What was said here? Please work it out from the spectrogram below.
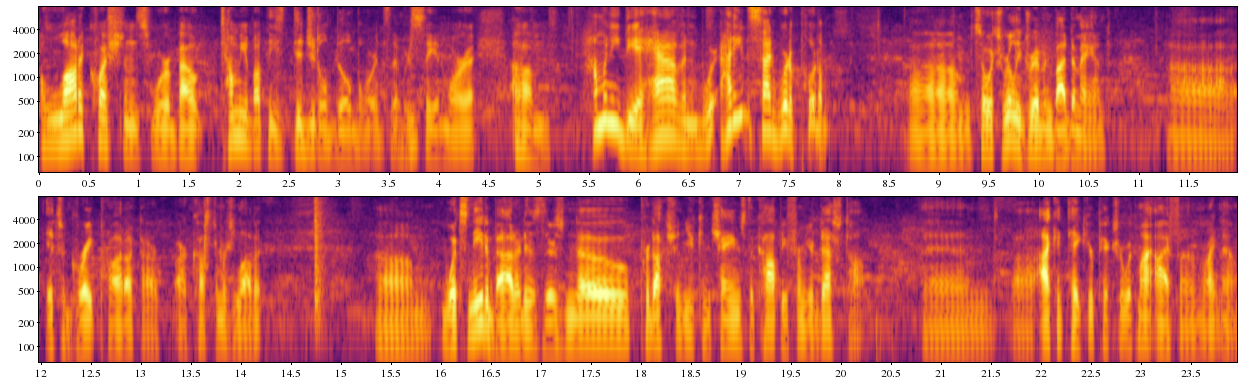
a lot of questions were about tell me about these digital billboards that we're seeing more. Um, how many do you have, and where, how do you decide where to put them? Um, so it's really driven by demand. Uh, it's a great product. Our, our customers love it. Um, what's neat about it is there's no production. You can change the copy from your desktop. And uh, I could take your picture with my iPhone right now,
